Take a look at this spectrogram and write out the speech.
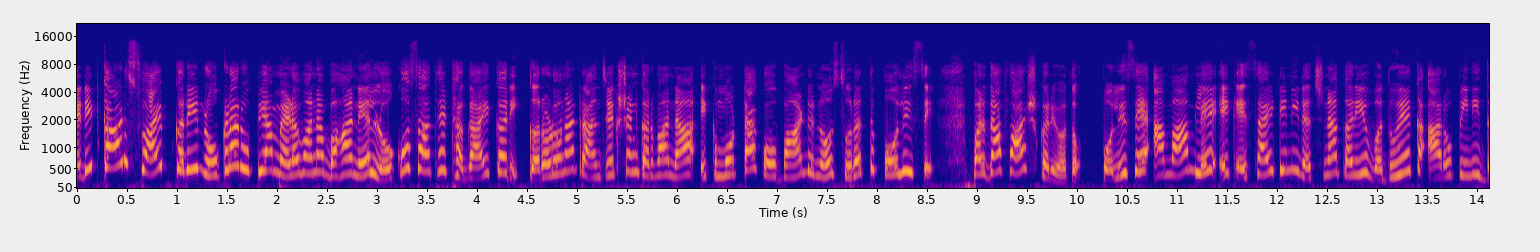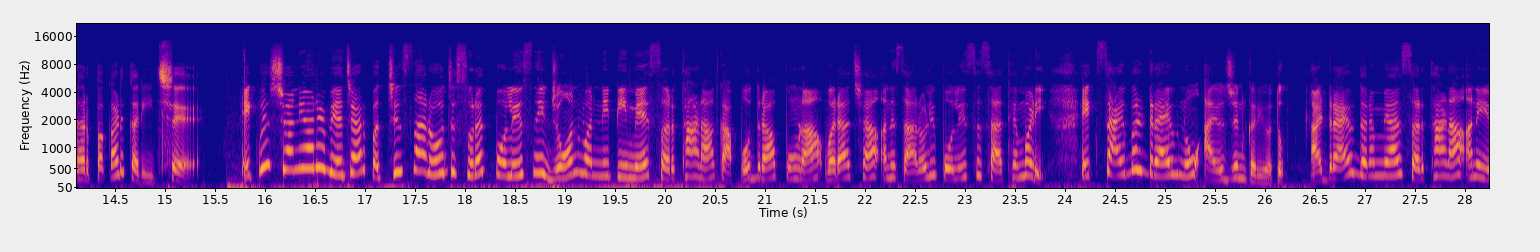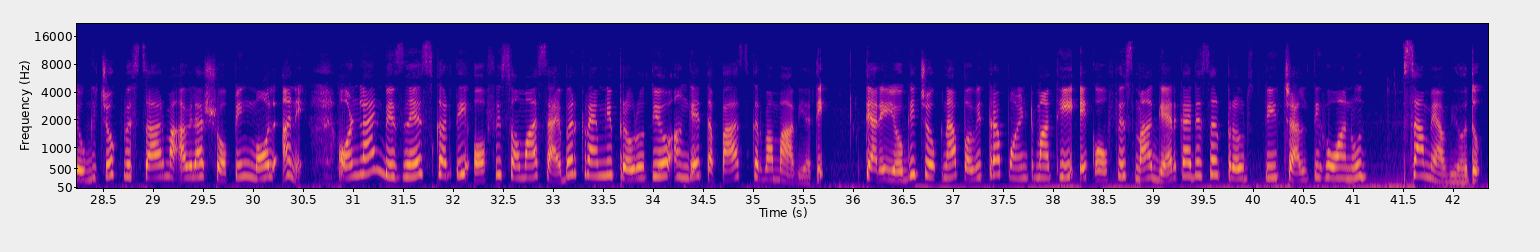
Credit card swipe કરી રોકડા રૂપિયા મેળવવાના બહાને લોકો સાથે ઠગાઈ કરી. કરોડોના ટ્રાન્ઝેક્શન કરવાના એક મોટા કૌભાંડનો સુરત પોલીસે પર્દાફાશ કર્યો હતો. પોલીસે આ મામલે એક એસઆઈટીની રચના કરી વધુ એક આરોપીની ધરપકડ કરી છે. એકવીસ જાન્યુઆરી બે હજાર પચીસના રોજ સુરત પોલીસની ઝોન વનની ટીમે સરથાણા, કાપોદ્રા, પૂણા, વરાછા અને સારોલી પોલીસ સાથે મળી એક સાયબર ડ્રાઈવનું આયોજન કર્યું હતું. આ ડ્રાઈવ દરમિયાન સરથાણા અને યોગીચોક વિસ્તારમાં આવેલા શોપિંગ મોલ અને ઓનલાઈન બિઝનેસ કરતી ઓફિસોમાં સાયબર ક્રાઇમની પ્રવૃત્તિઓ અંગે તપાસ કરવામાં આવી હતી. ત્યારે યોગી ચોકના પવિત્રા પોઈન્ટમાંથી એક ઓફિસમાં ગેરકાયદેસર પ્રવૃત્તિ ચાલતી હોવાનું સામે આવ્યું હતું.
